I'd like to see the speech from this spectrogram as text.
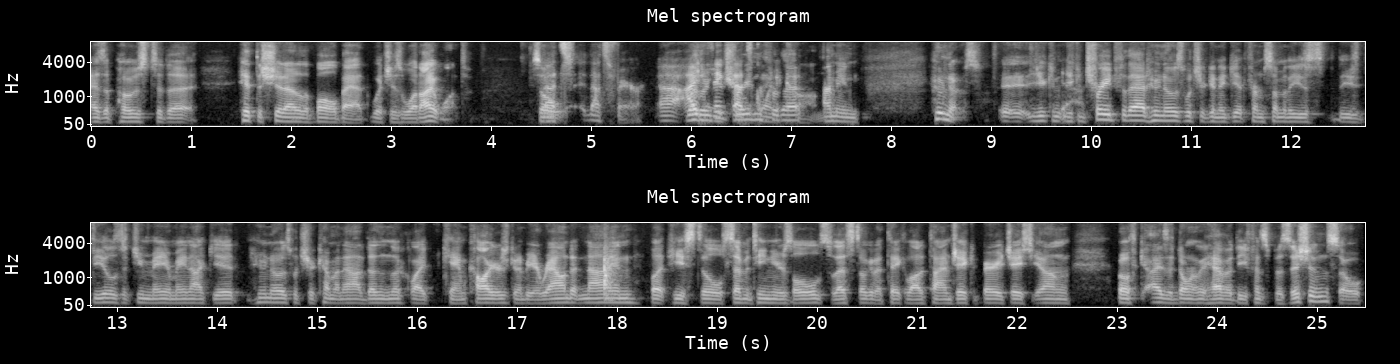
as opposed to the hit the shit out of the ball bat, which is what I want. So that's that's fair. Uh, I think that's going for that. Come. I mean, who knows? You can yeah. you can trade for that. Who knows what you're going to get from some of these these deals that you may or may not get. Who knows what you're coming out? It doesn't look like Cam Collier is going to be around at nine, but he's still 17 years old, so that's still going to take a lot of time. Jacob Berry, Jace Jung, both guys that don't really have a defense position, so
